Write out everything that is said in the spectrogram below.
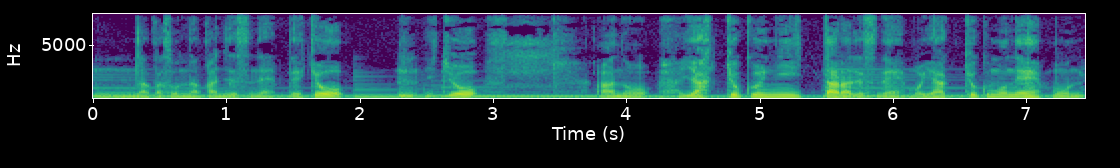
うん、なんかそんな感じですね。で、今日、一応、あの、薬局に行ったらですね、もう薬局もね、もう、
